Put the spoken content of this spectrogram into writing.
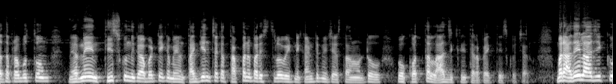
గత ప్రభుత్వం నిర్ణయం తీసుకుంది కాబట్టి ఇక మేము తగ్గించక తప్పని పరిస్థితిలో వీటిని కంటిన్యూ చేస్తామంటూ ఓ కొత్త లాజిక్ని తెరపైకి తీసుకొచ్చారు. మరి అదే లాజిక్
